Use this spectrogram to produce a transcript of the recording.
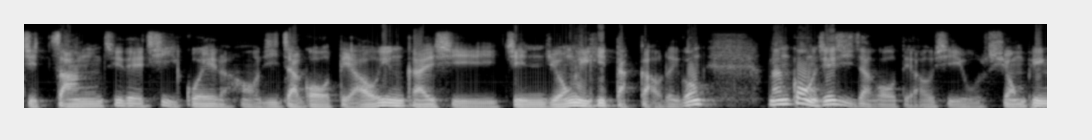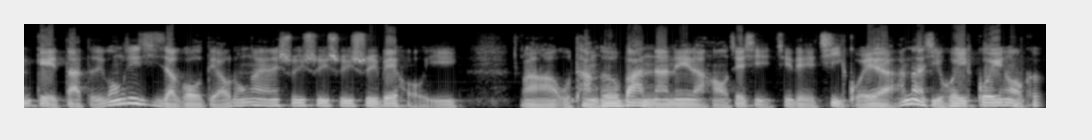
一张即个刺龟啦吼，二十五条应该是真容易去达到的。讲，咱讲这二十五条是有商品价值的，讲这二十五条拢爱水水水水要互伊啊，有糖好板安尼啦吼，这是即个刺龟啊，啊那是灰龟吼，可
